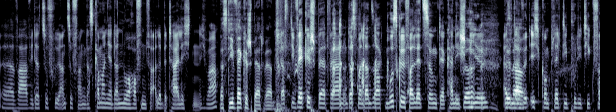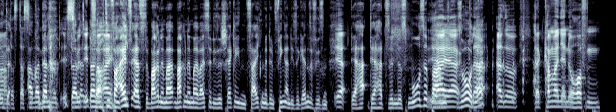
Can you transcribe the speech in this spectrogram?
äh, war, wieder zu früh anzufangen. Das kann man ja dann nur hoffen für alle Beteiligten, nicht wahr? Dass die weggesperrt werden. Dass die weggesperrt werden und dass man dann sagt, Muskelverletzung, der kann nicht spielen. Also genau. da würde ich komplett die Politik fahren, da, dass das ein aber Commitment dann, ist dann, mit den dann Vereinen. auch die Vereinsärzte machen immer, machen immer, weißt du, diese schrecklichen Zeichen mit den Fingern, diese Gänsefüßen. Ja. Der, hat, der hat Syndesmoseband. Ja, ja, so, klar. ne? Also da kann man ja nur hoffen,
